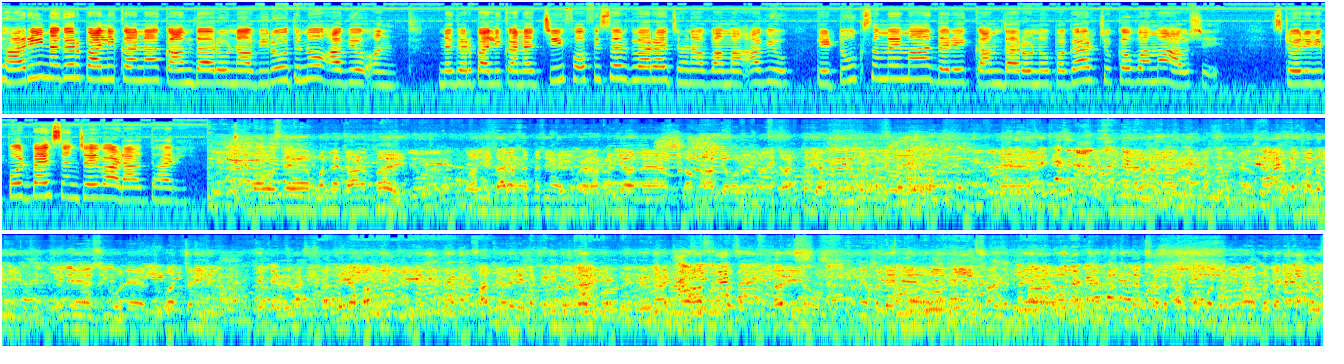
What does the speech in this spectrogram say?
ધારી નગરપાલિકાના કામદારોના વિરોધનો આવ્યો અંત. નગરપાલિકાના ચીફ ઓફિસર દ્વારા જણાવવામાં આવ્યું કે ટૂંક સમયમાં દરેક કામદારોનો પગાર ચૂકવવામાં આવશે. સ્ટોરી રિપોર્ટ બાય સંજય વાડા, ધારી. બાબતે મને જાણ થઈ. માનની ધારાસભ્ય શ્રી દેવીભાઈ રાખડિયા અને ગામના આગેવાનોએ મને જાણ કરી હતી. નગરપાલિકા એવો. અને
